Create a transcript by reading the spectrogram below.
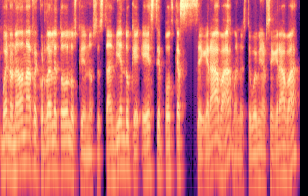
bueno, nada más recordarle a todos los que nos están viendo que este podcast se graba, bueno, este webinar se graba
